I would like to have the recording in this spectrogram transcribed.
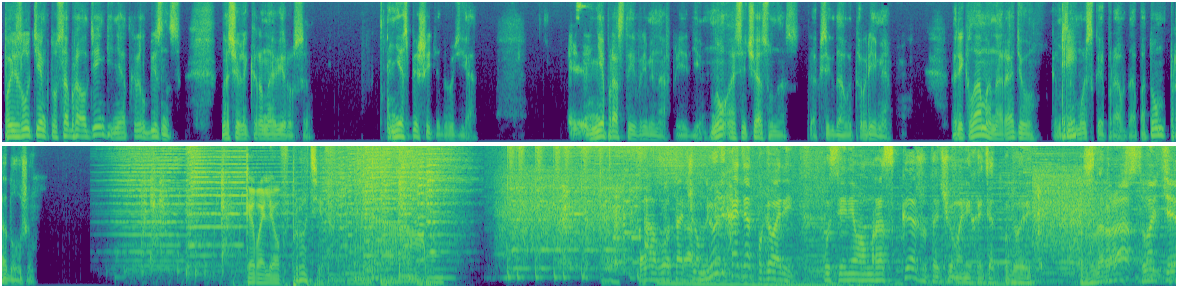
Повезло тем, кто собрал деньги, не открыл бизнес в начале коронавируса. Не спешите, друзья. Непростые времена впереди. Ну, а сейчас у нас, как всегда в это время, реклама на радио «Комсомольская правда». А потом продолжим. Ковалев против. А вот о чем люди хотят поговорить, пусть они вам расскажут, о чем они хотят поговорить. Здравствуйте,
